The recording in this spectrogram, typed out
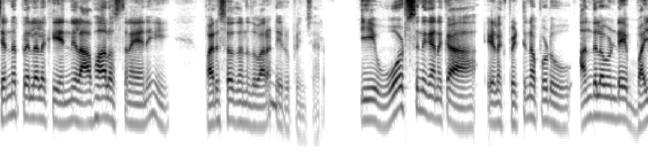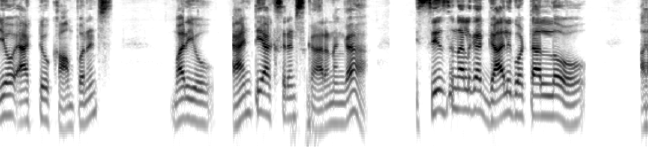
చిన్నపిల్లలకి ఎన్ని లాభాలు వస్తున్నాయని పరిశోధన ద్వారా నిరూపించారు. ఈ ఓట్స్ని గనక వీళ్ళకి పెట్టినప్పుడు అందులో ఉండే బయో యాక్టివ్ కాంపోనెంట్స్ మరియు యాంటీ ఆక్సిడెంట్స్ కారణంగా సీజనల్గా గాలిగొట్టాల్లో ఆ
